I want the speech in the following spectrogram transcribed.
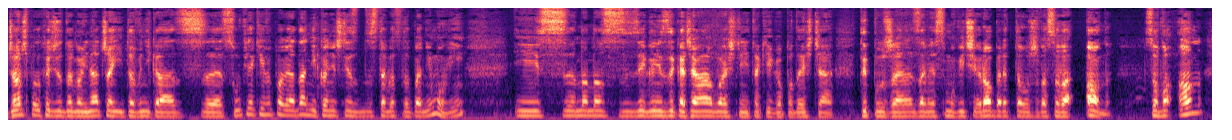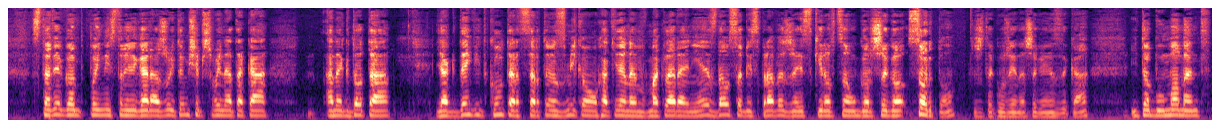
George podchodzi do tego inaczej i to wynika z słów, jakie wypowiada, niekoniecznie z, z tego, co dokładnie mówi i z, no, no, z jego języka ciała właśnie i takiego podejścia typu, że zamiast mówić Robert, to używa słowa on. Słowo on stawia go po innej stronie garażu i to mi się przypomina taka anegdota, jak David Coulthard startując z Miką Hakkinanem w McLarenie zdał sobie sprawę, że jest kierowcą gorszego sortu, że tak użyję naszego języka i to był moment,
